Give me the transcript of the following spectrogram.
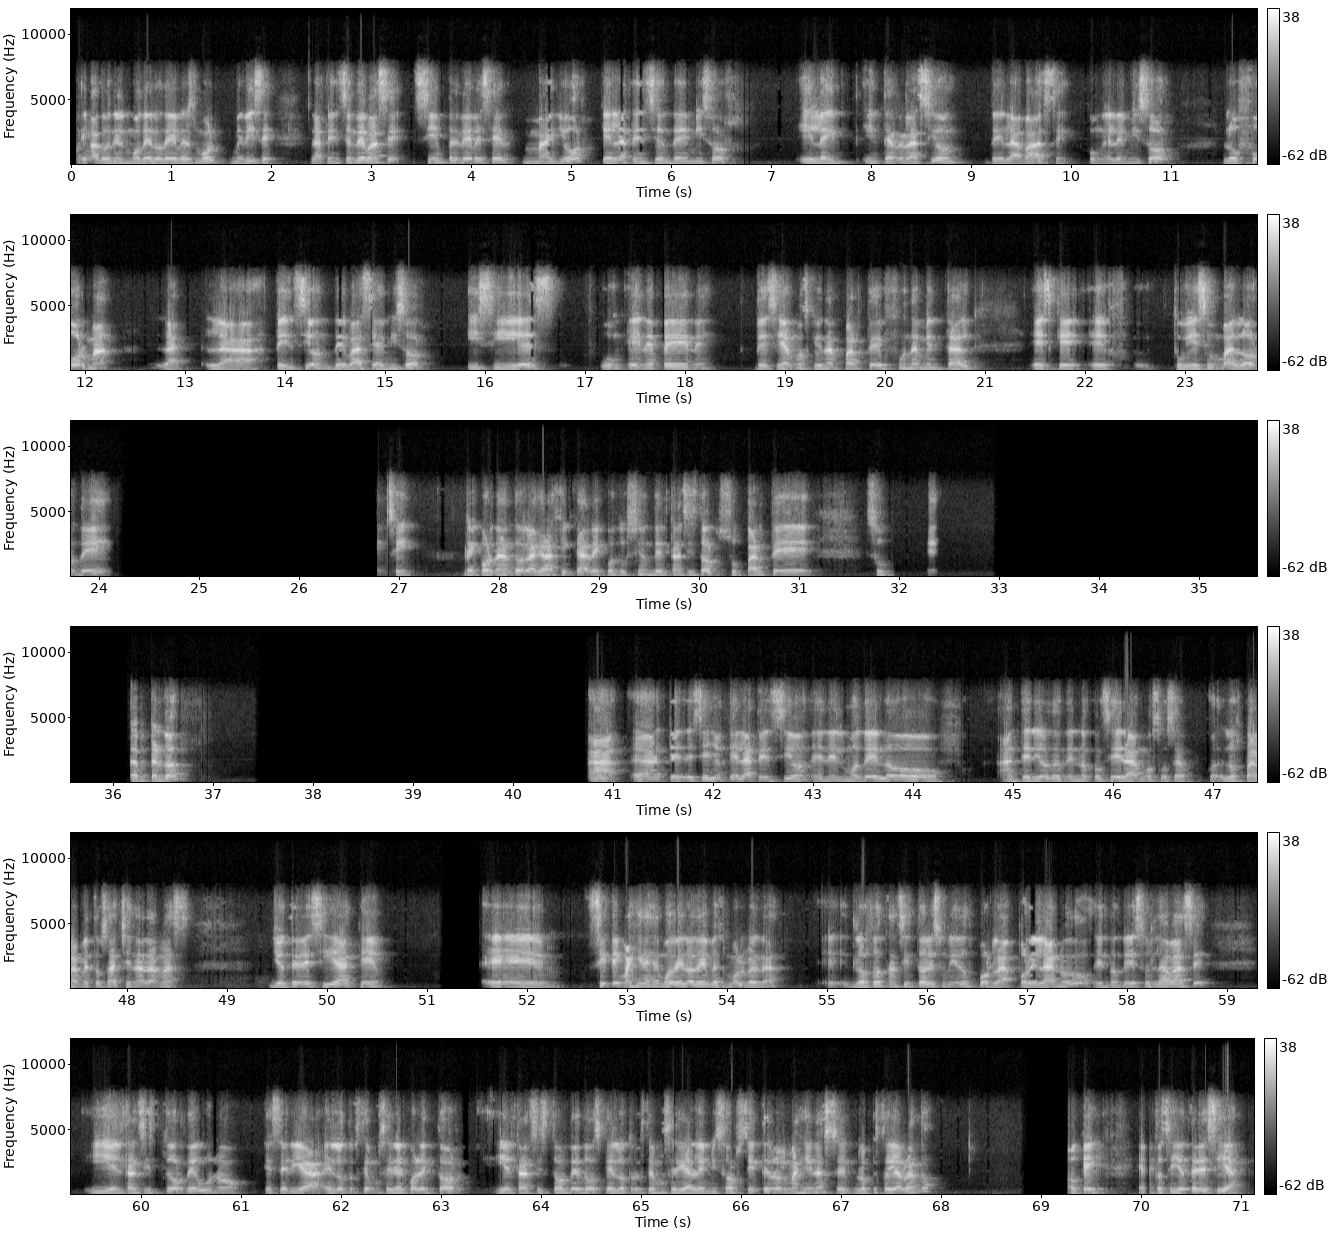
en el modelo de Eversmall, me dice, la tensión de base siempre debe ser mayor que la tensión de emisor y la interrelación de la base con el emisor lo forma la, tensión de base a emisor. Y si es un NPN, decíamos que una parte fundamental es que eh, tuviese un valor de, ¿sí? Recordando la gráfica de conducción del transistor, su parte, su, eh, ¿Perdón? Ah, ah, te decía yo que la tensión en el modelo anterior donde no consideramos, o sea, los parámetros H nada más, yo te decía que eh, si te imaginas el modelo de Eversmall, ¿verdad? Eh, los dos transistores unidos por, la, por el ánodo, en donde eso es la base, y el transistor de uno, que sería, el otro extremo sería el colector, y el transistor de dos, que el otro extremo sería el emisor. ¿Sí te lo imaginas eh, lo que estoy hablando? Ok, entonces yo te decía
